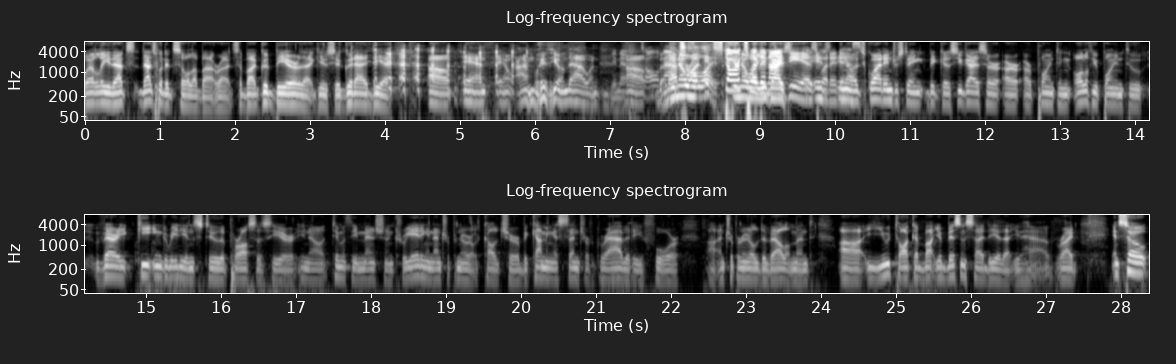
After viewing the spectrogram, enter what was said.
Well, Lee, that's that's what it's all about, right? It's about good beer that gives you a good idea, um, and, and I'm with you on that one. You know, Uh, it's all about you know what? light. It starts you know with you an guys- idea, is it's- what it you know, it's quite interesting because you guys are, are, are pointing, all of you pointing to very key ingredients to the process here. You know, Timothy mentioned creating an entrepreneurial culture, becoming a center of gravity for uh, entrepreneurial development. Uh, you talk about your business idea that you have, right? And so,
